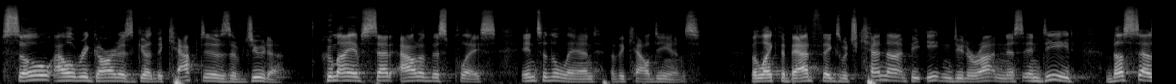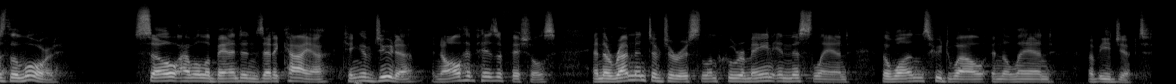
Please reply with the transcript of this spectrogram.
so I will regard as good the captives of Judah, whom I have set out of this place into the land of the Chaldeans. But like the bad figs which cannot be eaten due to rottenness, indeed, thus says the Lord, so I will abandon Zedekiah, king of Judah, and all of his officials, and the remnant of Jerusalem who remain in this land, the ones who dwell in the land of Egypt.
